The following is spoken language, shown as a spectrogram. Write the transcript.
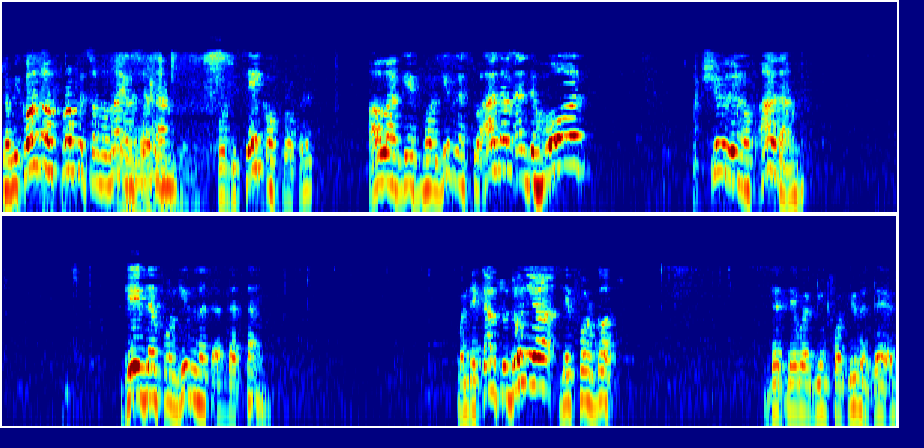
So because of Prophet sallallahu for the sake of Prophet, Allah gave forgiveness to Adam and the whole children of Adam gave them forgiveness at that time. When they come to dunya, they forgot that they were being forgiven there.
